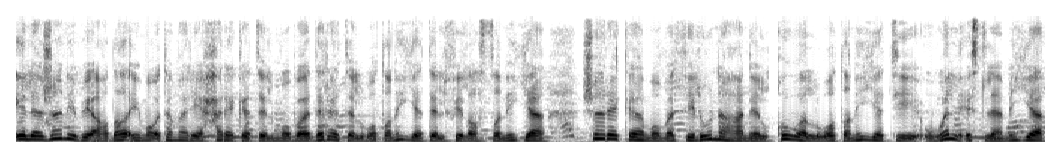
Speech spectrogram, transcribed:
إلى جانب أعضاء مؤتمر حركة المبادرة الوطنية الفلسطينية شارك ممثلون عن القوى الوطنية والإسلامية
